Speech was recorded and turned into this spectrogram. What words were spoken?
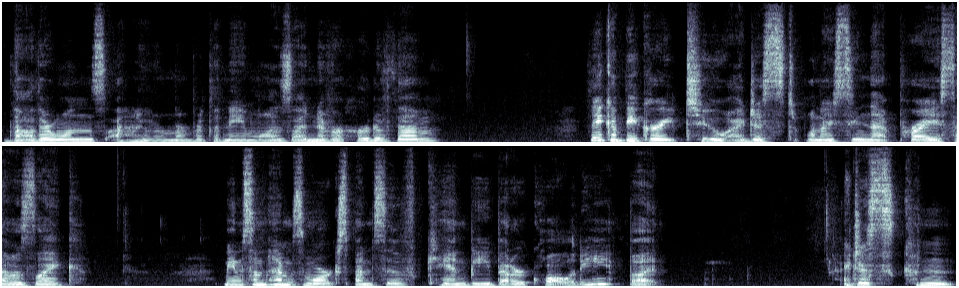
the other ones, I don't even remember what the name was. I'd never heard of them. They could be great too. I just when I seen that price, I was like, I mean, sometimes more expensive can be better quality, but I just couldn't.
